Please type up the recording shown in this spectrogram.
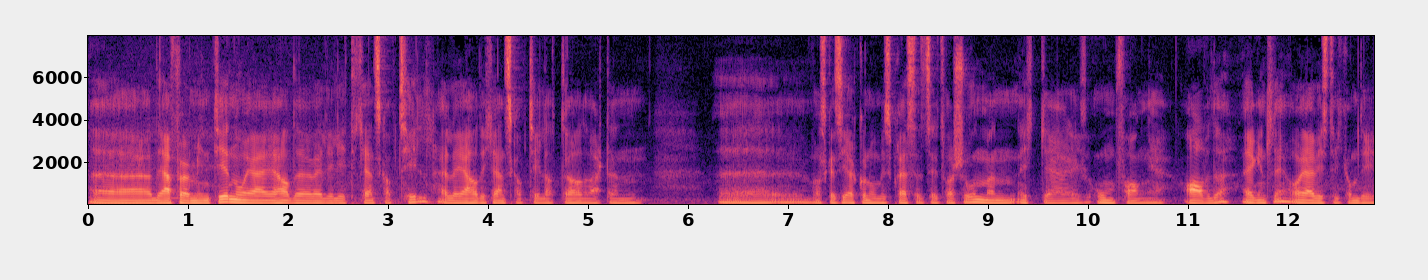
Eh, det er før min tid, noe jeg hadde veldig lite kjennskap til. Eller jeg hadde kjennskap til at det hadde vært en eh, hva skal jeg si, økonomisk presset situasjon, men ikke liksom, omfanget av det, egentlig. Og jeg visste ikke om de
